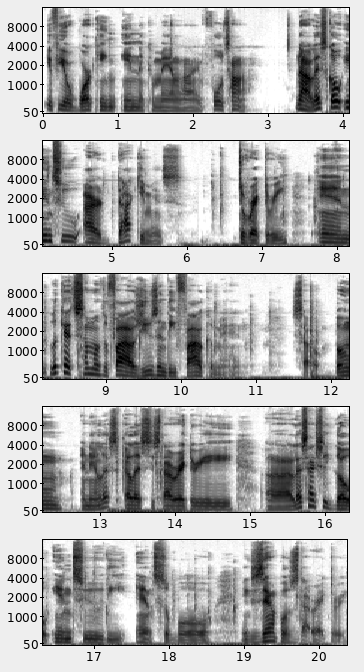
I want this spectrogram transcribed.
if you're working in the command line full time. Now let's go into our documents directory and look at some of the files using the file command. So boom, and then let's ls this directory uh, let's actually go into the Ansible examples directory.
